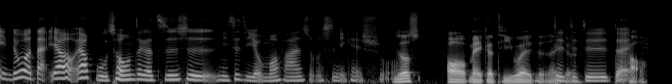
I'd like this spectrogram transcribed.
你如果带要要补充这个知识，你自己有没有发生什么事？你可以说。你说哦，每个体位的那对个，对对对对，好，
